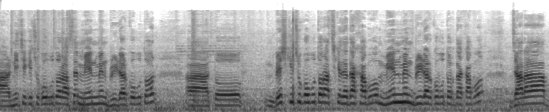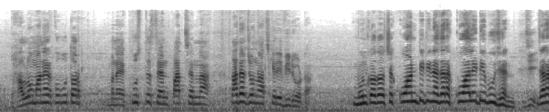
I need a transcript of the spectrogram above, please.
আর নিচে কিছু কবুতর আছে মেন মেন ব্রিডার কবুতর। তো বেশ কিছু কবুতর আজকে যে দেখাবো মেন মেন ব্রিডার কবুতর দেখাবো যারা ভালো মানের কবুতর মানে খুঁজতেছেন পাচ্ছেন না তাদের জন্য আজকের এই ভিডিওটা মূল কথা হচ্ছে কোয়ান্টিটি না যারা কোয়ালিটি বুঝেন। যারা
